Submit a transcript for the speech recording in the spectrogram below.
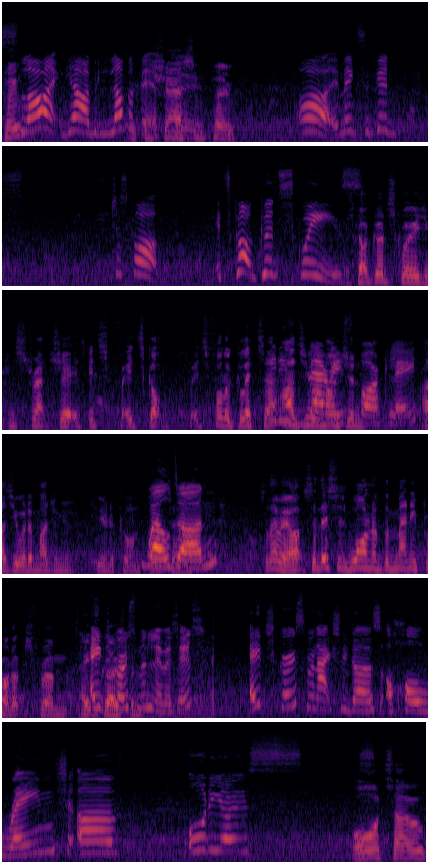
poo? slime. Yeah, I would love a bit of share poo. some poo. Oh, it makes a good. It's just got. It's got good squeeze. It's got good squeeze. You can stretch it. It's it's, it's got it's full of glitter, It is as you very imagine. sparkly. As you would imagine, unicorn. Well to have. done. So there we are. So this is one of the many products from H. H. Grossman. Grossman Limited. H. Grossman actually does a whole range of audios. Auto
